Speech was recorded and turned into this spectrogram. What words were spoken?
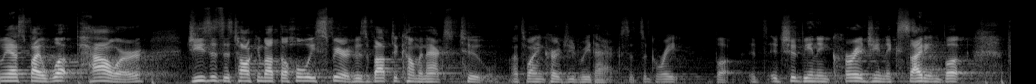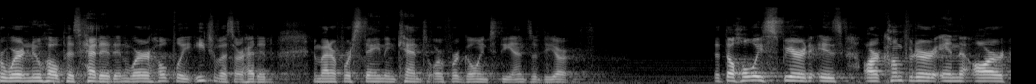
So we ask by what power Jesus is talking about the Holy Spirit who's about to come in Acts 2. That's why I encourage you to read Acts. It's a great book. It's, it should be an encouraging, exciting book for where New Hope is headed and where hopefully each of us are headed, no matter if we're staying in Kent or if we're going to the ends of the earth. That the Holy Spirit is our comforter in our,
